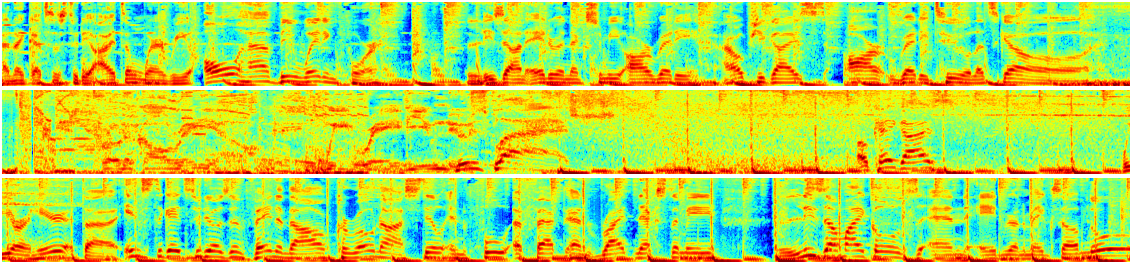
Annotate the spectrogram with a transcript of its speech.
And that gets us to the item where we all have been waiting for. Lisa and Adrian next to me are ready. I hope you guys are ready too. Let's go. Protocol Radio. We rave you news. News flash. Okay, guys. We are here at the Instigate Studios in Veenendaal. Corona still in full effect, and right next to me, Lisa Michaels and Adrian make some noise.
